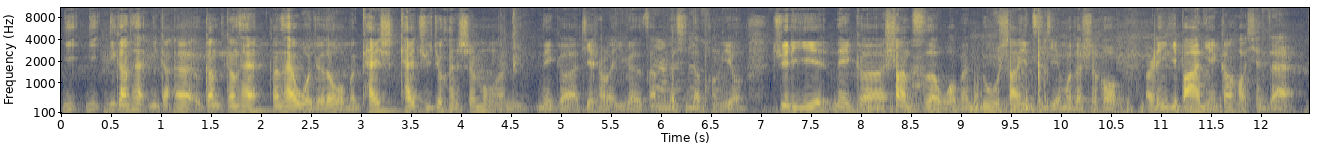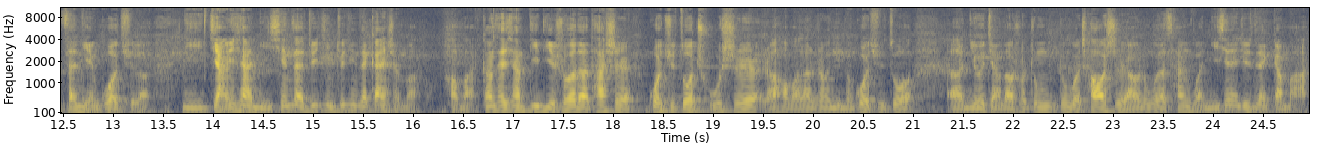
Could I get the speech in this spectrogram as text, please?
你你你刚才你刚呃刚刚才刚才我觉得我们开始开局就很生猛啊！你那个介绍了一个咱们的新的朋友，距离那个上次我们录上一次节目的时候，二零一八年刚好现在三年过去了，你讲一下你现在最近究竟在干什么好吗？刚才像弟弟说的，他是过去做厨师，然后完了之后你们过去做呃，你有讲到说中中国超市，然后中国的餐馆，你现在就在干嘛？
